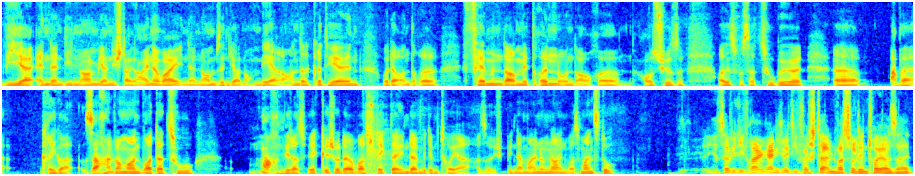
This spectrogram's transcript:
wir ändern die Norm ja nicht alleine, weil in der Norm sind ja noch mehrere andere Kriterien oder andere Firmen da mit drin und auch äh, Ausschüsse, alles was dazugehört. Äh, aber Gregor, sag einfach mal ein Wort dazu. Machen wir das wirklich oder was steckt dahinter mit dem Teuer? Also ich bin der Meinung, nein. Was meinst du? Jetzt habe ich die Frage gar nicht richtig verstanden. Was soll denn teuer sein?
